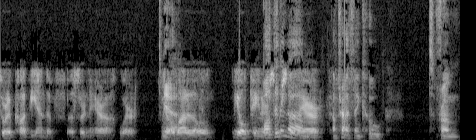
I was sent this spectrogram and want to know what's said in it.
sort of caught the end of a certain era where you know, Yeah. a lot of the old the old painters Well, were didn't, still um, there. I'm trying to think who from.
